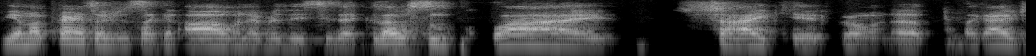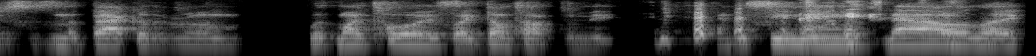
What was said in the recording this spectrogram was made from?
yeah, my parents are just like in awe whenever they see that because I was some quiet, shy kid growing up. Like, I just was in the back of the room with my toys, like, don't talk to me. And to see me now, like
